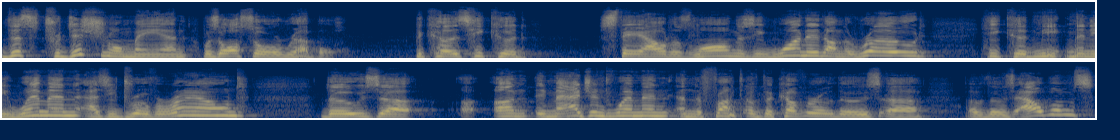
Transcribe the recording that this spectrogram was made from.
this traditional man was also a rebel because he could stay out as long as he wanted on the road. He could meet many women as he drove around, those uh, uh, unimagined women in the front of the cover of those, uh, of those albums.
